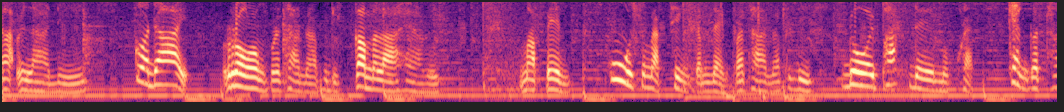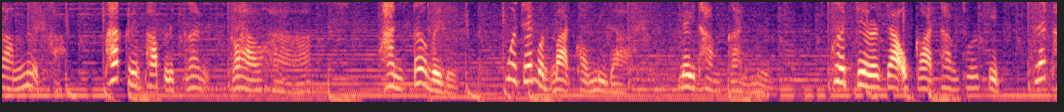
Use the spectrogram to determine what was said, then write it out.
ณเวลานี้ก็ได้ รองประธานาธิบดีกัมลาแฮร์ริส มาเป็นผู้สมัครชิงตำแหน่งประธานาธิบดี โดยพรรคเดโมแครตแข่งกับทรัมป์เลยค่ะพรรคริพับลิกันกล่าวหาฮันเตอร์ไบเดนว่าใช้บทบาทของบิดาในทางการเมือง เพื่อเจรจาโอกาสทางธุรกิจ และท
